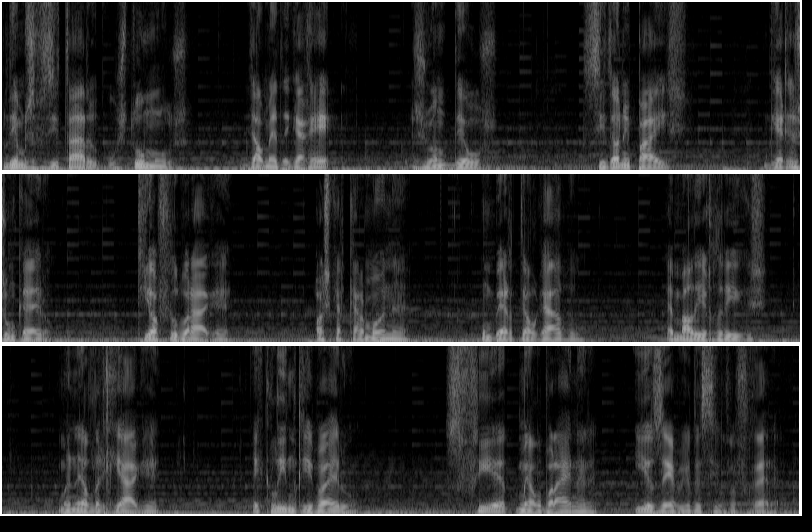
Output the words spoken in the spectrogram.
podemos visitar os túmulos de Almeida Garré, João de Deus, Sidónio Pais, Guerra Junqueiro, Teófilo Braga, Oscar Carmona, Humberto Delgado, Amália Rodrigues, Manel da Riaga, Aquilino Ribeiro, Sofia de Mel Breiner e Eusébio da Silva Ferreira.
